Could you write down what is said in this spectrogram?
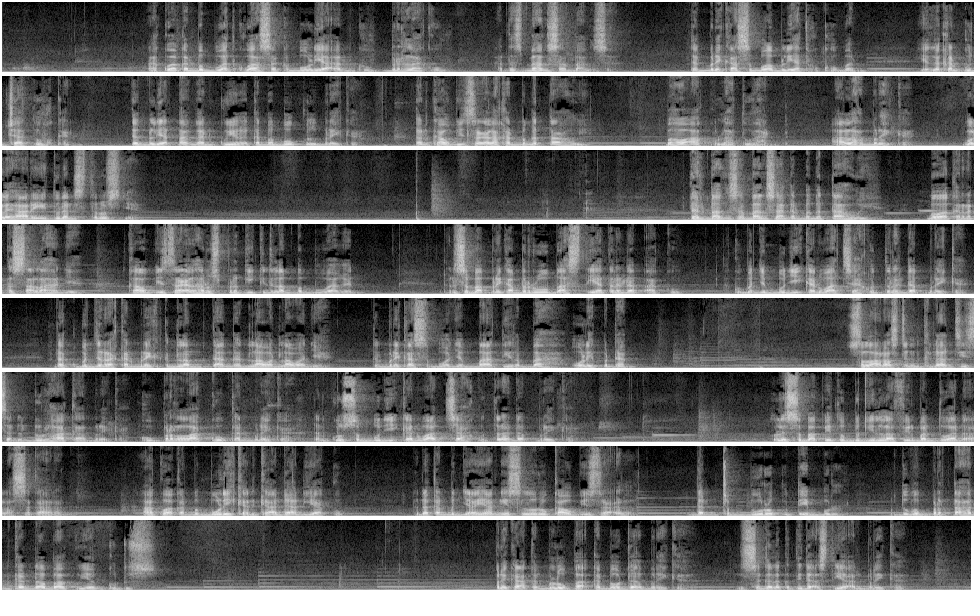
Aku akan membuat kuasa kemuliaanku berlaku atas bangsa-bangsa dan mereka semua melihat hukuman yang akan kujatuhkan dan melihat tanganku yang akan memukul mereka. Dan kaum Israel akan mengetahui bahwa akulah Tuhan, Allah mereka. Boleh hari itu dan seterusnya. Dan bangsa-bangsa akan mengetahui bahwa karena kesalahannya, kaum Israel harus pergi ke dalam pembuangan. Dan sebab mereka berubah setia terhadap aku, Aku menyembunyikan wajahku terhadap mereka. Dan aku menyerahkan mereka ke dalam tangan lawan-lawannya. Dan mereka semuanya mati rebah oleh pedang. Selaras dengan kenajisan dan durhaka mereka, ku perlakukan mereka dan ku sembunyikan wajahku terhadap mereka. Oleh sebab itu beginilah firman Tuhan Allah sekarang. Aku akan memulihkan keadaan Yakub dan akan menyayangi seluruh kaum Israel dan cemburuku timbul untuk mempertahankan namaku yang kudus. Mereka akan melupakan noda mereka dan segala ketidaksetiaan mereka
